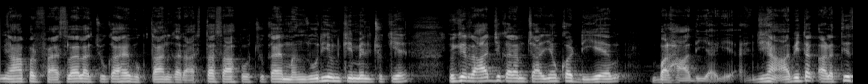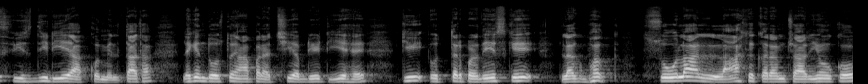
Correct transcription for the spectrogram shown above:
यहाँ पर फैसला लग चुका है, भुगतान का रास्ता साफ़ हो चुका है, मंजूरी उनकी मिल चुकी है, क्योंकि राज्य कर्मचारियों का डीए अब बढ़ा दिया गया है। जी हाँ अभी तक अड़तीस फ़ीसदी डी आपको मिलता था, लेकिन दोस्तों यहाँ पर अच्छी अपडेट ये है कि उत्तर प्रदेश के लगभग 16 लाख कर्मचारियों को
